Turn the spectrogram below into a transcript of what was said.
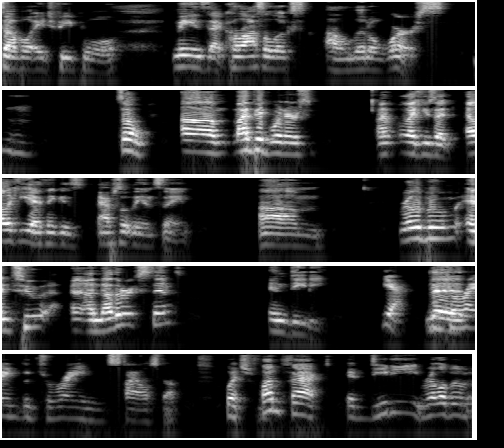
double HP pool means that Coalossal looks a little worse. So, um, my big winners, uh, like you said, Eliki I think is absolutely insane. Um, Rillaboom, and to another extent, Indeedee. Yeah, the, The- terrain, the terrain style stuff. Which, fun fact, Indeedee, Rillaboom,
